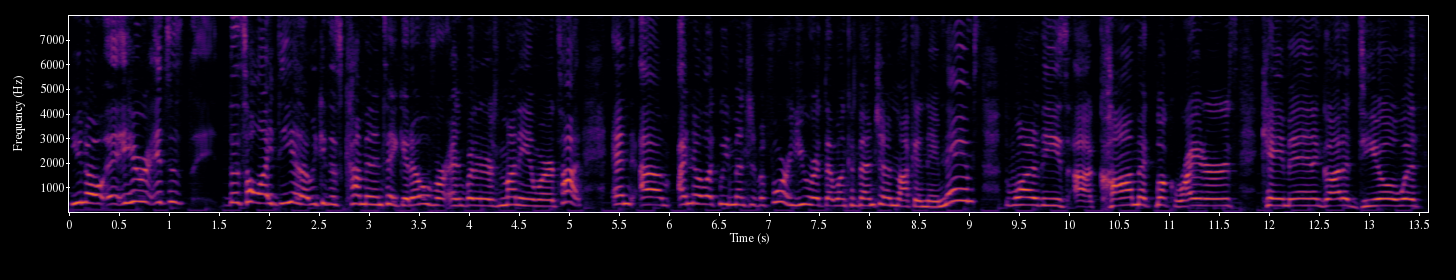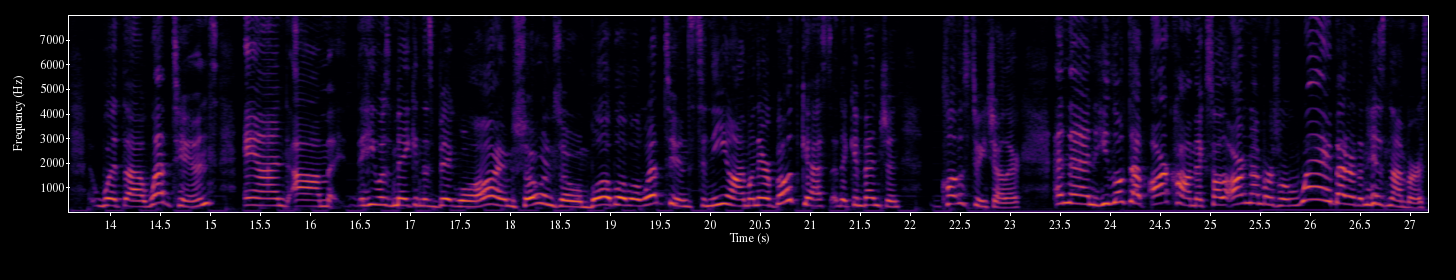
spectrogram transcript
you know, here it's just this whole idea that we can just come in and take it over, and whether there's money and where it's hot. And um, I know, like we mentioned before, you were at that one convention. I'm not going to name names, but one of these uh, comic book writers came in and got a deal with with uh, webtoons, and um, he was making this big, well, I am so and so, and blah blah blah webtoons to Kneon when they were both guests at a convention close to each other. And then he looked up our comics, saw that our numbers were way better than his numbers,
